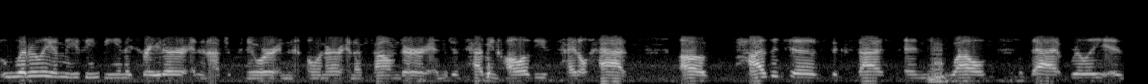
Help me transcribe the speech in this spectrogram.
literally amazing being a creator and an entrepreneur and an owner and a founder and just having all of these title hats of positive success and wealth that really is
